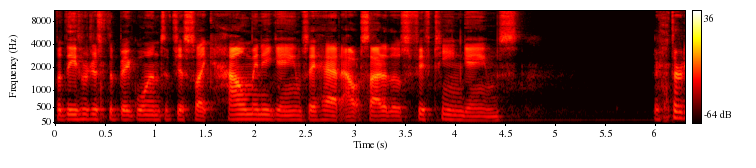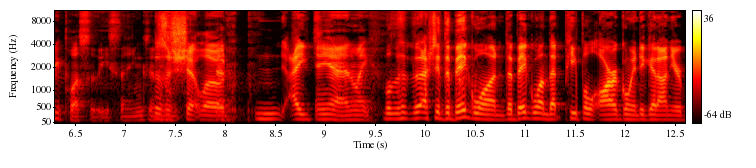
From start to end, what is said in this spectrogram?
but these were just the big ones of just like how many games they had outside of those 15 games. There's 30 plus of these things. There's a and- shitload. N- I And yeah, and like well, the, the- actually, the big one, the big one that people are going to get on your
